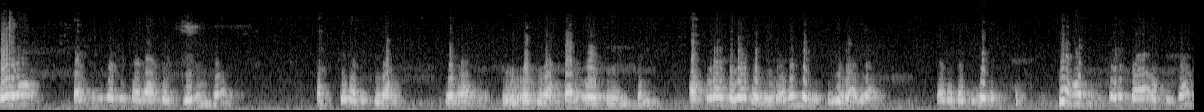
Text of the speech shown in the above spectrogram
Sonra başımıza bir felaket gelince, bak gene bir günah, gene o günahlar olduğu için aklına sebep oluyor. Onun da bir şeyi var yani. Onu da bilelim. Bir hadis-i daha okuyacağım.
